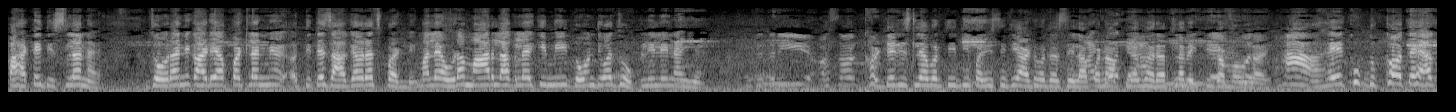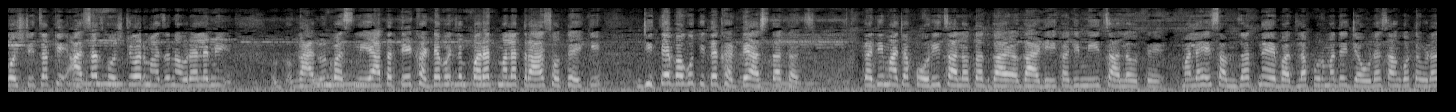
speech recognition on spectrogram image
पहाटे दिसला नाही. जोराने गाडी आपटल्या आणि मी तिथे जागेवरच पडली. मला एवढा मार लागलाय की मी दोन दिवस झोपलेली नाहीये. कुठेतरी असं खड्डे दिसल्यावरती ती परिस्थिती आठवत असेल. आपण आपल्या घरातला व्यक्ती गमावलाय. हा हे खूप दुःख होतं ह्या गोष्टीचं की अशाच गोष्टीवर माझं नवऱ्याला मी घालून बसली आता ते खड्डे बदलून परत मला त्रास होतोय की जिथे बघू तिथे खड्डे असतातच. कधी माझ्या पोरी चालवतात गा- गाडी कधी मी चालवते. मला हे समजत नाही बदलापूरमध्ये जेवढं सांगू तेवढं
